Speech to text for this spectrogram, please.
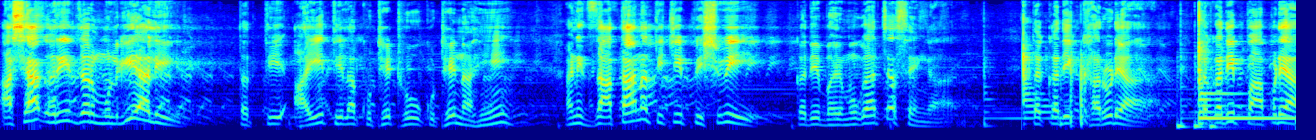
अशा घरी जर मुलगी आली तर ती आई तिला कुठे ठेवू कुठे नाही आणि जाताना तिची पिशवी कधी भैमुगाच्या शेंगा तर कधी खारुड्या तर कधी पापड्या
